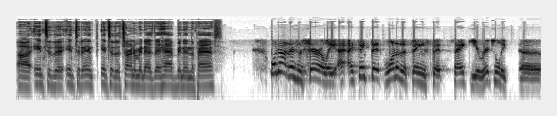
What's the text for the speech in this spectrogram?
uh, into the into the into the tournament as they have been in the past? Well, not necessarily. I, think that one of the things that Sankey originally uh,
